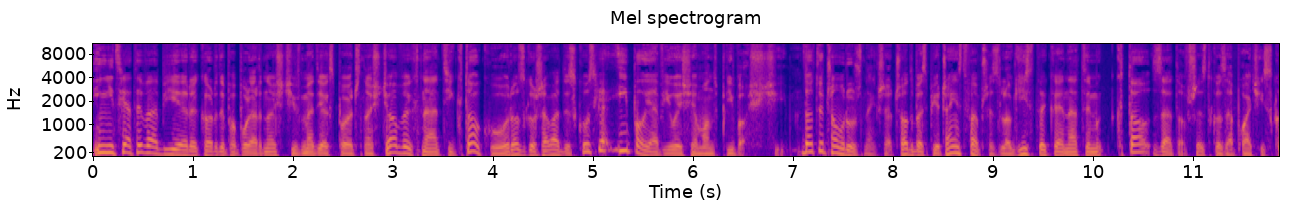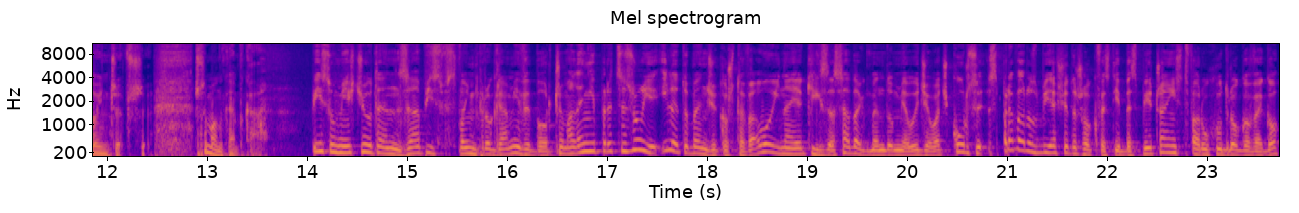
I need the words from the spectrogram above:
Inicjatywa bije rekordy popularności w mediach społecznościowych. Na TikToku rozgorzała dyskusja i pojawiły się wątpliwości. Dotyczą różnych rzeczy, od bezpieczeństwa przez logistykę, na tym, kto za to wszystko zapłaci skończywszy. Szymon Kępka. PiS umieścił ten zapis w swoim programie wyborczym, ale nie precyzuje, ile to będzie kosztowało i na jakich zasadach będą miały działać kursy. Sprawa rozbija się też o kwestię bezpieczeństwa ruchu drogowego,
